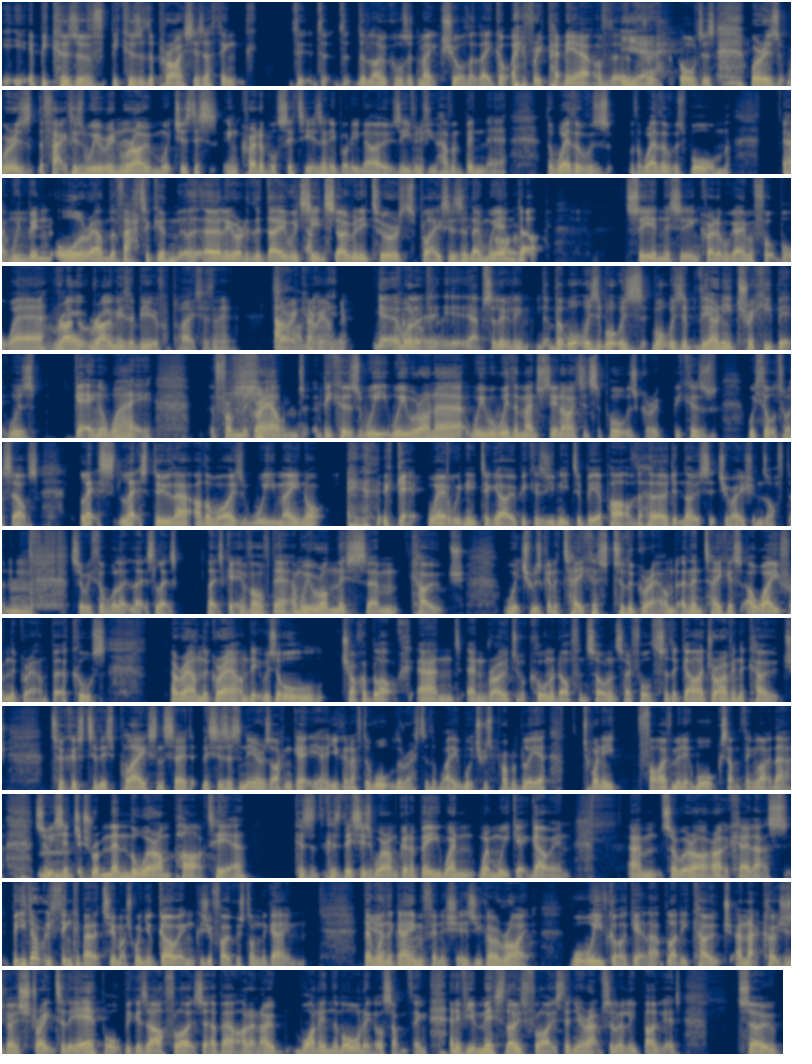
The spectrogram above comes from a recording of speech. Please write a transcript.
it, because of because of the prices. I think the, the, the locals would make sure that they got every penny out of the, Yeah. the supporters. Whereas whereas the fact is we were in Rome, which is this incredible city, as anybody knows, even if you haven't been there. The weather was the weather was warm. Uh, We'd Mm. been all around the Vatican uh, earlier on in the day. We'd seen so many tourist places, and then we end Oh. up seeing this incredible game of football where Rome, Rome is a beautiful place, isn't it? Sorry, Oh, I carry mean, on. Mate. Yeah, well, uh, absolutely. But what was what was what was the only tricky bit was getting away from the ground because we we were on a we were with a Manchester United supporters group because we thought to ourselves, let's let's do that. Otherwise, we may not get where we need to go because you need to be a part of the herd in those situations often. Mm. So we thought, well, let, let's let's let's get involved there. And we were on this um, coach, which was going to take us to the ground and then take us away from the ground. But of course, around the ground, it was all chock a block, and and roads were cornered off, and so on and so forth. So the guy driving the coach took us to this place and said, "This is as near as I can get you. You're going to have to walk the rest of the way," which was probably a 25 minute walk, something like that. So he Mm. said, "Just remember where I'm parked here." Because this is where I'm going to be when when we get going, um, so we're all right, okay. That's but you don't really think about it too much when you're going because you're focused on the game. Then when the game finishes, you go right. Well, we've got to get that bloody coach, and that coach is going straight to the airport because our flight's at about I don't know one in the morning or something. And if you miss those flights, then you're absolutely buggered. So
